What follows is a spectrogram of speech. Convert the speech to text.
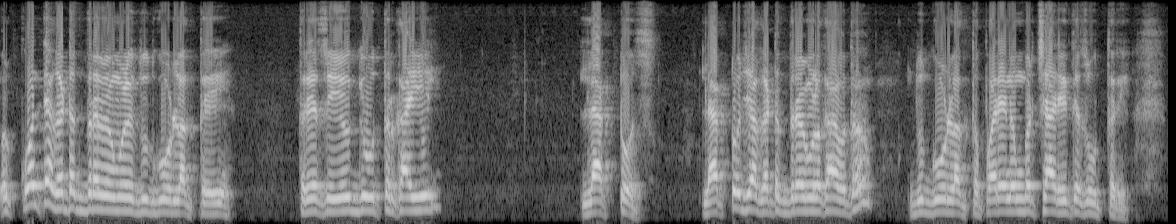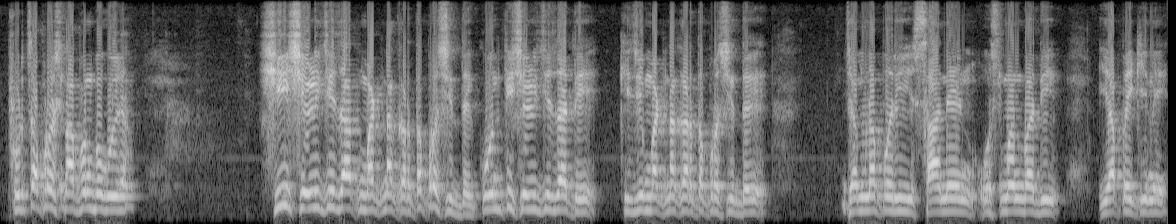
कोणत्या घटकद्रव्यामुळे दूध गोड लागते? तर याचं योग्य उत्तर काय येईल? लॅक्टोज. लॅक्टोज या घटकद्रव्यामुळे काय होतं? दूध गोड लागतं. पर्याय नंबर चार हे त्याचं उत्तर आहे. पुढचा प्रश्न आपण बघूया. ही शेळीची जात मटणाकरता प्रसिद्ध आहे. कोणती शेळीची जात आहे? की जी मटणाकरता प्रसिद्ध आहे? जमनापरी सानेन उस्मानबादी यापैकी नाही.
